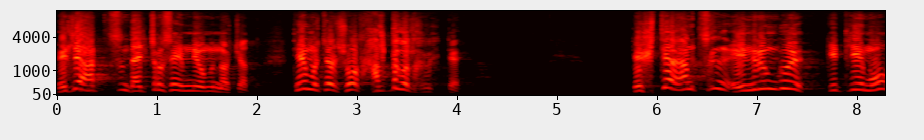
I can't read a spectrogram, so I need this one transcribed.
Хөлөө хатсан далжгансан юмны өмнө очоод. Тийм учраас шууд халдаг болох хэрэгтэй. Тэгвэл ганцхан энэрэнгүй гэдгийм үү?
